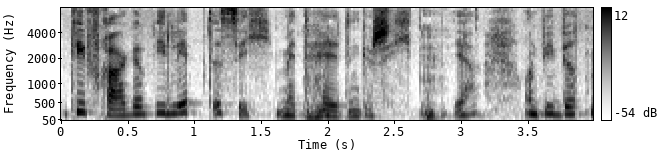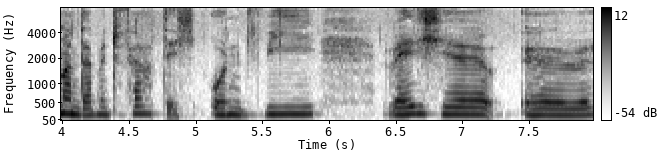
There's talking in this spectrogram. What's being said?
die Frage, wie lebt es sich mit mhm. Heldengeschichten, mhm. ja? Und wie wird man damit fertig? Und wie, welche äh,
